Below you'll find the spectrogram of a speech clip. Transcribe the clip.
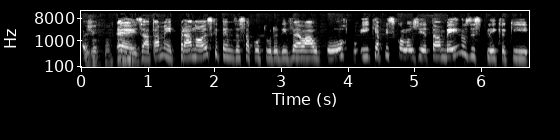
a gente não tem. É, exatamente. Para nós que temos essa cultura de velar o corpo e que a psicologia também nos explica que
